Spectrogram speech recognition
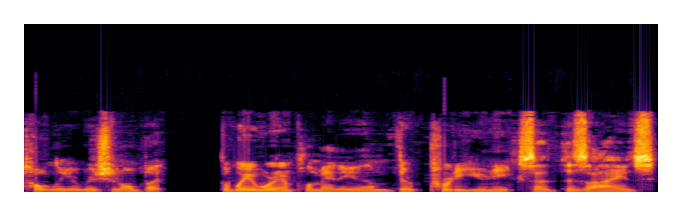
totally original, but the way we're implementing them, they're pretty unique designs.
